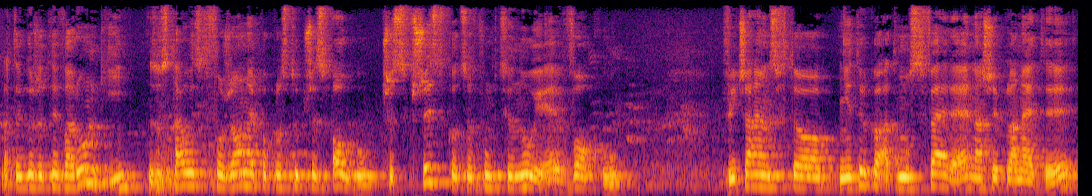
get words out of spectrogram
Dlatego, że te warunki zostały stworzone po prostu przez ogół, przez wszystko, co funkcjonuje wokół, wliczając w to nie tylko atmosferę naszej planety,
